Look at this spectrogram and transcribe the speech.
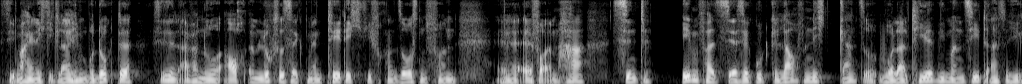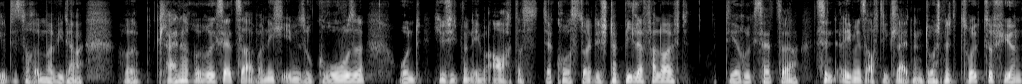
Sie machen ja nicht die gleichen Produkte, sie sind einfach nur auch im Luxussegment tätig. Die Franzosen von äh, LVMH sind ebenfalls sehr, sehr gut gelaufen, nicht ganz so volatil, wie man sieht. Also hier gibt es doch immer wieder äh, kleinere Rücksätze, aber nicht eben so große. Und hier sieht man eben auch, dass der Kurs deutlich stabiler verläuft. Die Rücksetzer sind eben jetzt auf die gleitenden Durchschnitte zurückzuführen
